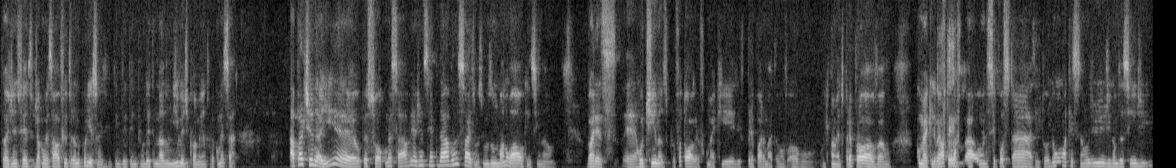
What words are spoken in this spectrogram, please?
Então a gente fez, já começava filtrando por isso, né? tem, tem, tem um determinado nível de equipamento para começar. A partir daí, é, o pessoal começava e a gente sempre dava um insights. Nós temos um manual que ensina várias é, rotinas para o fotógrafo, como é que ele prepara o, o, o equipamento pré-prova, um, como é que ele vai ah, fotografar, tem. onde se postar, tem toda uma questão de, digamos assim, de,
